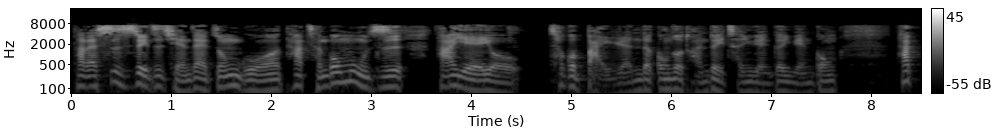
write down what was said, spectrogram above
他在四十岁之前在中国，他成功募资，他也有超过百人的工作团队成员跟员工。他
